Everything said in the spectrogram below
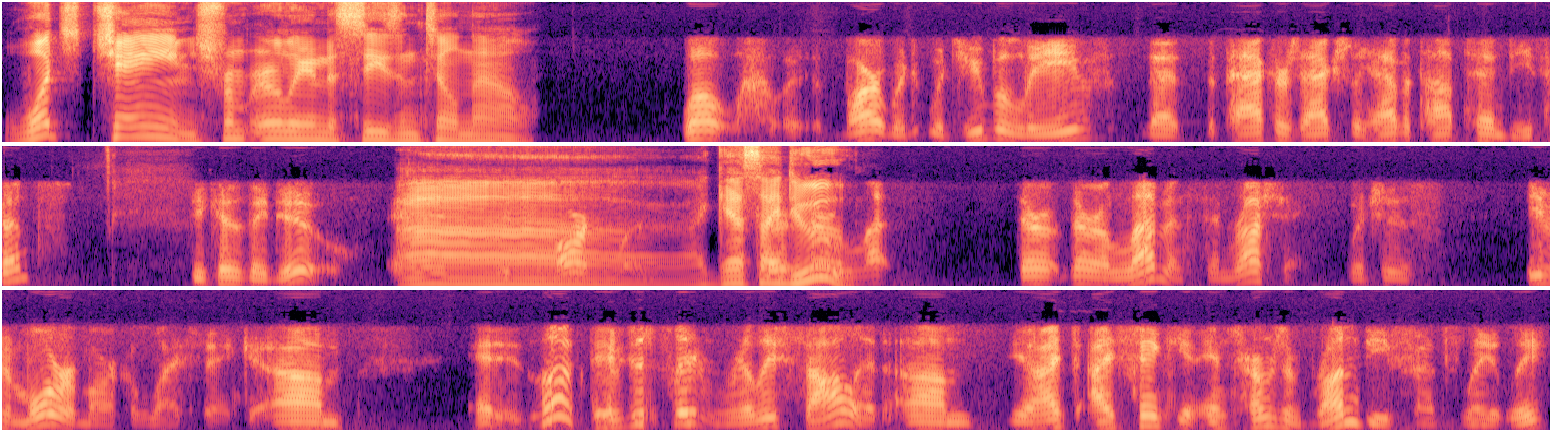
What's changed from early in the season till now? Well, Bart, would, would you believe that the Packers actually have a top 10 defense? Because they do. Uh, I guess they're, I do. They're, they're 11th in rushing, which is even more remarkable, I think. Um, look, they've just played really solid. Um, you know, I, I think in terms of run defense lately,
